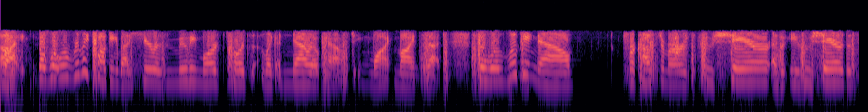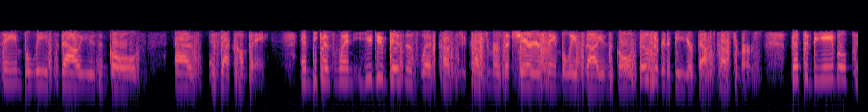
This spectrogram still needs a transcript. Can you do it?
Um, right. But what we're really talking about here is moving more towards like a narrow casting wi- mindset. So we're looking now for customers who share as a, who share the same beliefs, values, and goals as as that company. And because when you do business with customers that share your same beliefs, values, and goals, those are going to be your best customers. But to be able to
